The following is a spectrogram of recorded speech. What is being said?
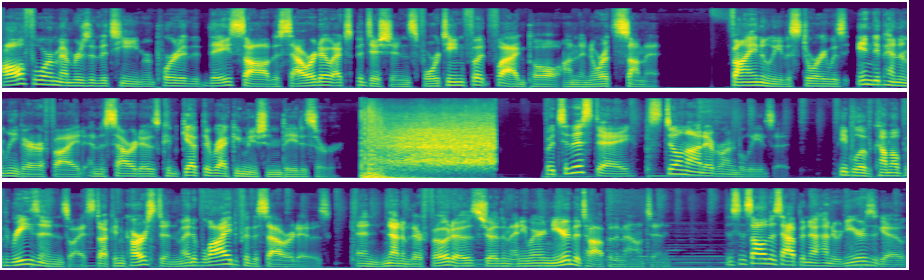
All four members of the team reported that they saw the Sourdough Expedition's 14 foot flagpole on the north summit. Finally, the story was independently verified and the sourdoughs could get the recognition they deserved. But to this day, still not everyone believes it. People have come up with reasons why Stuck and Karsten might have lied for the sourdoughs, and none of their photos show them anywhere near the top of the mountain. And since all this happened 100 years ago,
